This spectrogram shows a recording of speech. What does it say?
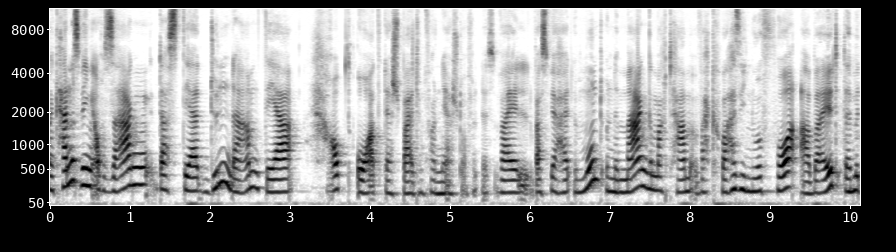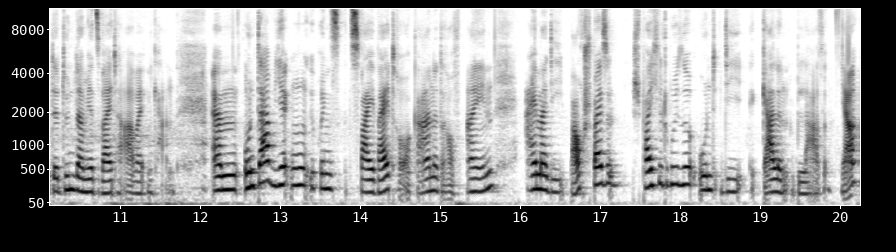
Man kann deswegen auch sagen, dass der Dünndarm der Hauptort der Spaltung von Nährstoffen ist, weil was wir halt im Mund und im Magen gemacht haben, war quasi nur Vorarbeit, damit der Dünndarm jetzt weiterarbeiten kann. Ähm, und da wirken übrigens zwei weitere Organe darauf ein. Einmal die Bauchspeicheldrüse und die Gallenblase. Ja,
